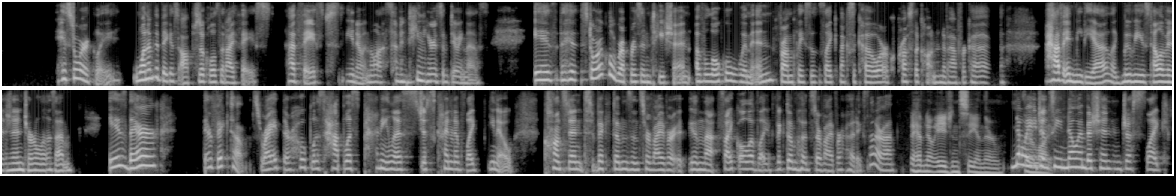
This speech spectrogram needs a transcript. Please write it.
historically, one of the biggest obstacles that I faced have faced, you know, in the last 17 years of doing this is the historical representation of local women from places like Mexico or across the continent of Africa have in media, like movies, television, journalism, is their they're victims, right? They're hopeless, hapless, penniless, just kind of like, you know, constant victims and survivor in that cycle of like victimhood, survivorhood, etc. They have no agency in their no their agency, life. no ambition, just like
